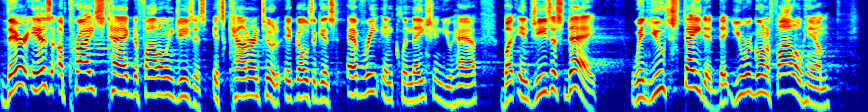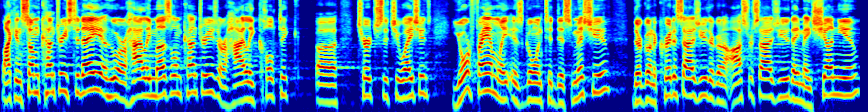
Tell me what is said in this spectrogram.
there is a price tag to following Jesus. It's counterintuitive. It goes against every inclination you have. But in Jesus' day, when you stated that you were going to follow him, like in some countries today who are highly Muslim countries or highly cultic uh, church situations, your family is going to dismiss you. They're going to criticize you. They're going to ostracize you. They may shun you.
